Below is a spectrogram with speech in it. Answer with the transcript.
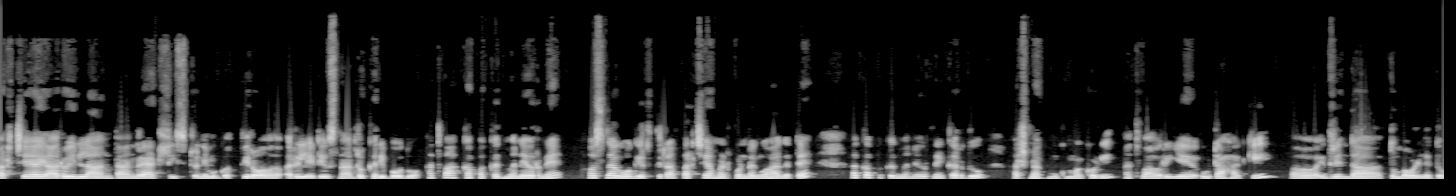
ಪರಿಚಯ ಯಾರು ಇಲ್ಲ ಅಂತ ಅಂದ್ರೆ ಅಟ್ಲೀಸ್ಟ್ ನಿಮ್ಗೆ ಗೊತ್ತಿರೋ ರಿಲೇಟಿವ್ಸ್ ನಾದ್ರೂ ಕರಿಬಹುದು ಅಥವಾ ಅಕ್ಕಪಕ್ಕದ ಮನೆಯವ್ರನ್ನೇ ಹೊಸದಾಗಿ ಹೋಗಿರ್ತೀರಾ, ಪರಿಚಯ ಮಾಡ್ಕೊಂಡಂಗೂ ಆಗತ್ತೆ. ಅಕ್ಕಪಕ್ಕದ ಮನೆಯವ್ರನ್ನೇ ಕರೆದು ಅರ್ಶನ ಕುಂಕುಮ ಕೊಡಿ, ಅಥವಾ ಅವರಿಗೆ ಊಟ ಹಾಕಿ ಇದರಿಂದ ತುಂಬಾ ಒಳ್ಳೇದು.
